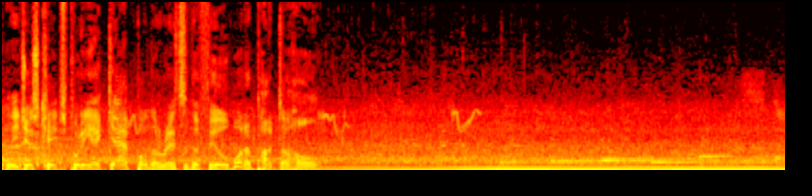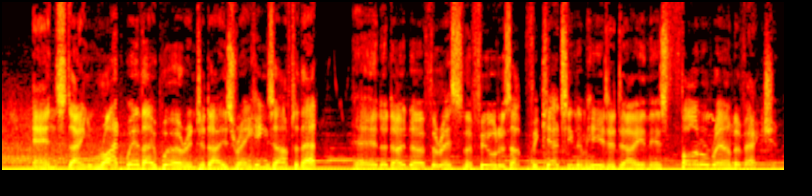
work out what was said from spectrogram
And he just keeps putting a gap on the rest of the field. What a putt to hole. And staying right where they were in today's rankings after that. And I don't know if the rest of the field is up for catching them here today in this final round of action.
